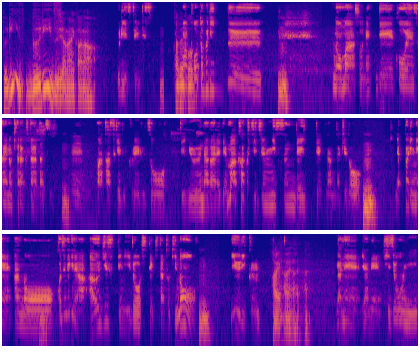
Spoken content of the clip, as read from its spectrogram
ブリーズ、ブリーズじゃないかな。ブリーズでいいです。まあ、風こポートブリーズうん。の、まあそうね。で、講演祭のキャラクターたち、うん。まあ助けてくれるぞっていう流れで、まあ各地順に進んでいってなんだけど、うん。やっぱりね、あのー個人的にはアウギュステに移動してきた時のうん。ユーリくんはいはいはいはい。がね、いやね、非常に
